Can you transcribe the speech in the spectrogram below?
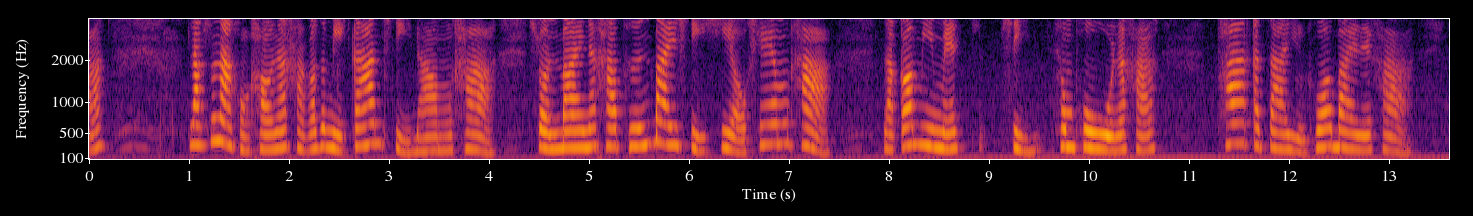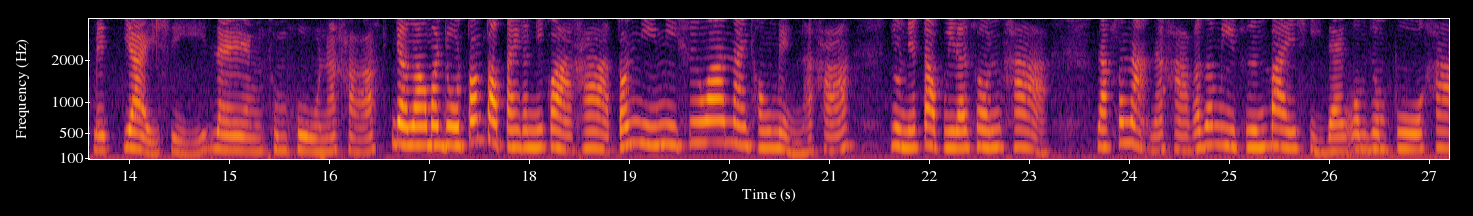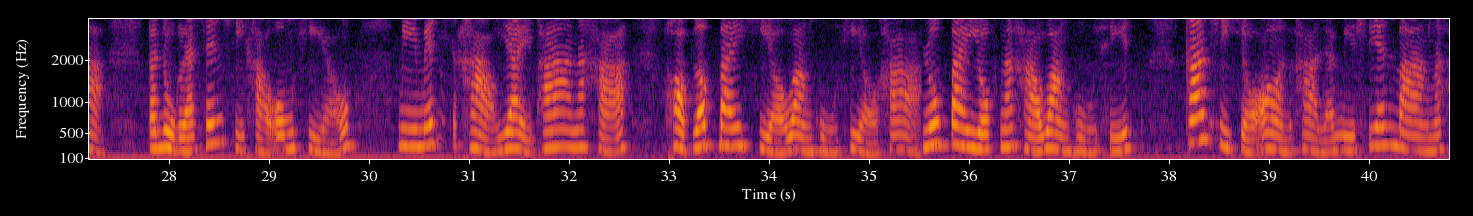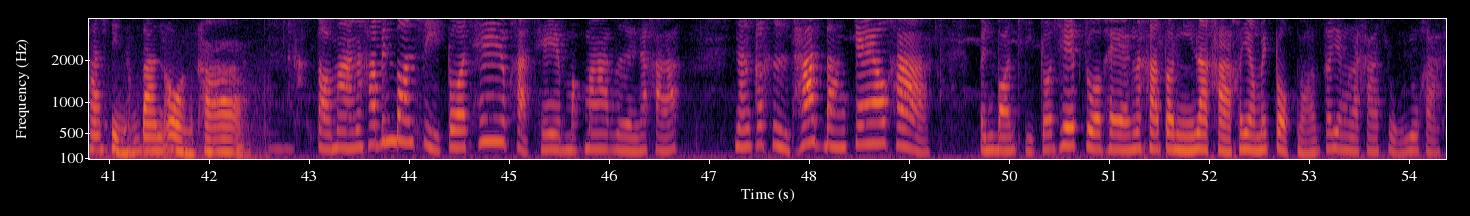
ลักษณะของเขานะคะก็จะมีก้านสีดำค่ะ ส่วนใบนะคะ พื้นใบสีเขียวเข้มค่ะ แล้วก็มีเม็ดสีชมพูนะคะ ผ้ากระจายอยู่ทั่วใบเลยค่ะ เม็ดใหญ่สีแดงชมพูนะคะ เดี๋ยวเรามาดูต้นต่อไปกันดีกว่าค่ะ ต้นนี้มีชื่อว่านายทองเหม็นนะคะ อยู่ในตับวีรชนค่ะ ลักษณะนะคะก็จะมีพื้นใบสีแดงอมชมพูค่ะ กระดูกและเส้นสีขาวอมเขียว มีเม็ดขาวใหญ่ผ้านะคะ ขอบรอบใบเขียวหว่างหูเขียวค่ะรูปใบยกนะคะหว่างหูชิดก้านสีเขียวอ่อนค่ะ และมีเสี้ยนบางนะคะ สีน้ำตาลอ่อนค่ะ ต่อมานะคะ เป็นบอลสีตัวเทพค่ะ เทพมากๆเลยนะคะ นั่นก็คือธาตุบางแก้วค่ะ เป็นบอลสีตัวเทพตัวแพงนะคะ ตอนนี้ราคาเขายังไม่ตกเนาะก็ยังราคาสูงอยู่ค่ะ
